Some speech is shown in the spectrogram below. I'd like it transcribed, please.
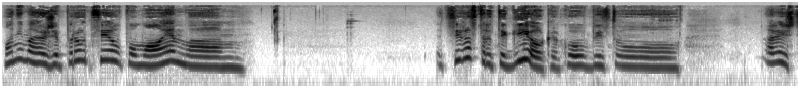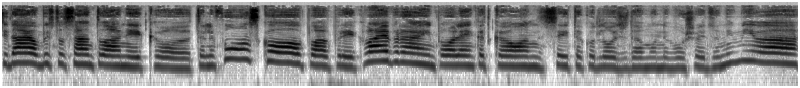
Oni imajo že prav cel, po mojem, um, celo strategijo, kako v bistvu. A veš, ti dajo v bistvu samo to neko telefonsko, pa prek Vibra in pol enkrat, ko on se je tako odloči, da mu ne boš več zanimiva,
